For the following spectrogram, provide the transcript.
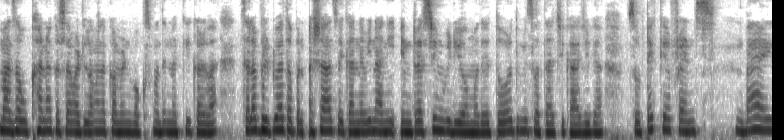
माझा उखाणा कसा वाटला मला कमेंट बॉक्समध्ये नक्की कळवा. चला भेटूयात आपण अशाच एका नवीन आणि इंटरेस्टिंग व्हिडिओमध्ये तोवर तुम्ही स्वतःची काळजी घ्या. So take care friends bye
